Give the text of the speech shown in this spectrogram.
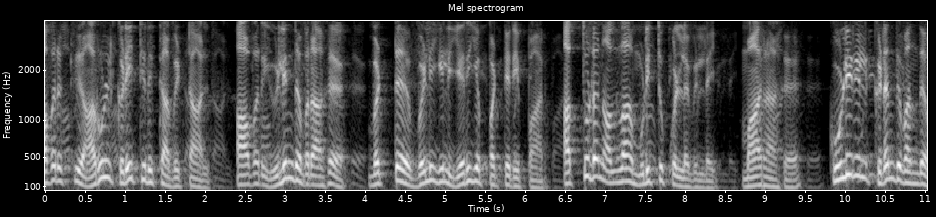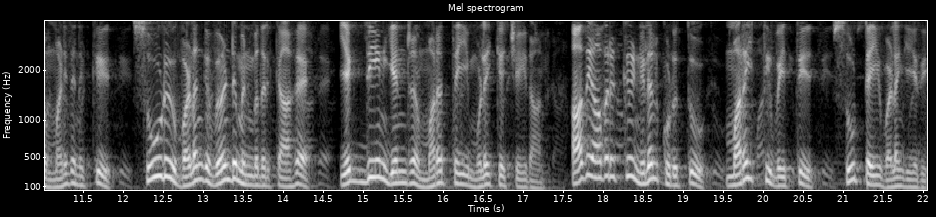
அவருக்கு அருள் கிடைத்திருக்காவிட்டால் அவர் இழிந்தவராக வெட்ட வெளியில் எரியப்பட்டிருப்பார் அத்துடன் அல்லாஹ் முடித்துக் கொள்ளவில்லை. மாறாக குளிரில் கிடந்து வந்த மனிதனுக்கு சூடு வழங்க வேண்டும் என்பதற்காக எக்தீன் என்ற மரத்தை முளைக்கச் செய்தான். அது அவருக்கு நிழல் கொடுத்து மறைத்து வைத்து சூட்டை வழங்கியது.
